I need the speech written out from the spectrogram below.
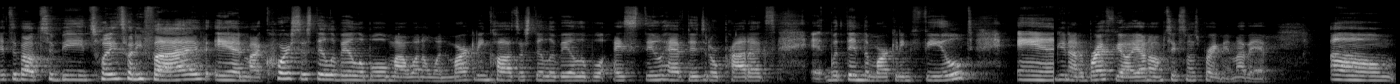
It's about to be 2025 and my course is still available. My one-on-one -on -one marketing calls are still available. I still have digital products within the marketing field. And you're not breath, y'all. Y'all know I'm six months pregnant, my bad. Um,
